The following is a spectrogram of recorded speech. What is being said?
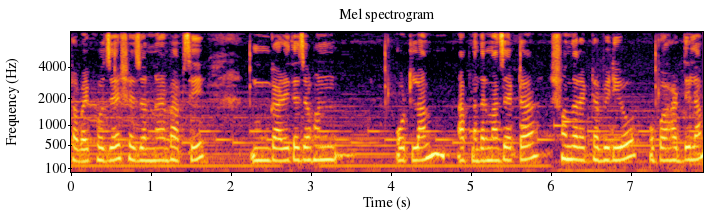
সবাই খোঁজে, সেজন্য ভাবছি গাড়িতে যখন উঠলাম, আপনাদের মাঝে একটা সুন্দর একটা ভিডিও উপহার দিলাম।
